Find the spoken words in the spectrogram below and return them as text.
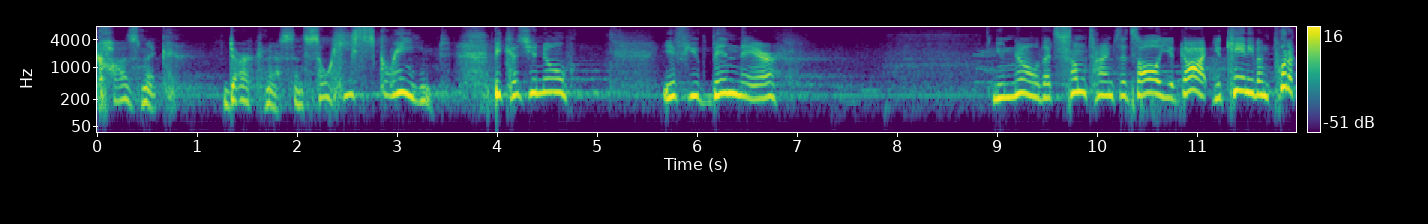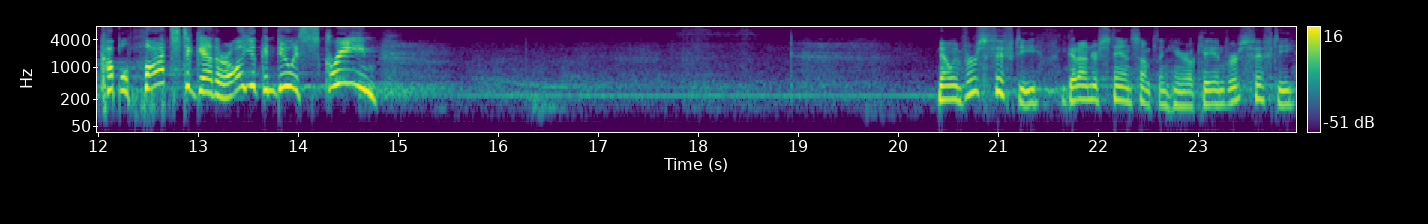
Cosmic darkness. And so he screamed. Because you know, if you've been there, you know that sometimes it's all you got. You can't even put a couple thoughts together. All you can do is scream Now, in verse 50, you got to understand something here, okay? In verse 50,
